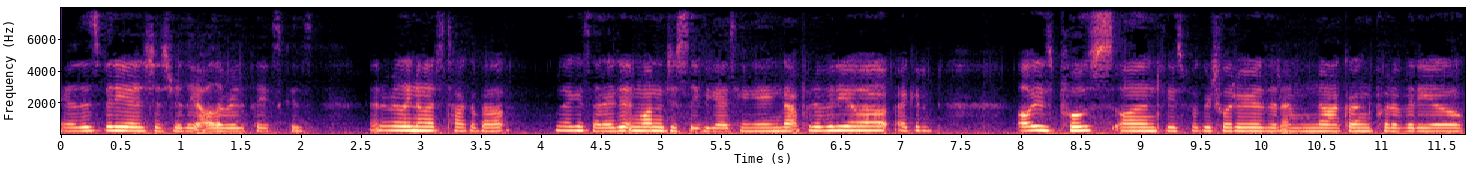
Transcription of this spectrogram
yeah, this video is just really all over the place because I don't really know what to talk about. Like I said, I didn't want to just leave you guys hanging, not put a video out. I could always post on Facebook or Twitter that I'm not going to put a video,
